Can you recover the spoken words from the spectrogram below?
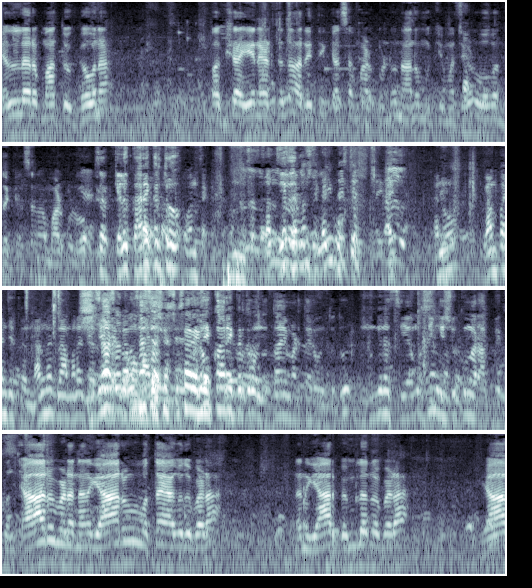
ಎಲ್ಲರ ಮಾತು ಗೌನ ಪಕ್ಷ ಏನ್ ಹೇಳ್ತದೋ ಆ ರೀತಿ ಕೆಲಸ ಮಾಡಿಕೊಂಡು ನಾನು ಮುಖ್ಯಮಂತ್ರಿಗಳು ಹೋಗುವಂತ ಕೆಲಸ ನಾವು ಮಾಡ್ಕೊಂಡು ಹೋಗ್ತೀವಿ ಸರ್ ಕೆಲವು ಕಾರ್ಯಕರ್ತರು ನಾನು ಗ್ರಾಮ ಪಂಚಾಯತ್ ನನ್ನ ಗ್ರಾಮನ ಗ್ರಾಮ ಕಾರ್ಯಕರ್ತರು ಒಂದು ಒತ್ತಾಯ ಮಾಡ್ತಾ ಇರುವಂತದ್ದು ಮುಂದಿನ ಸಿಎಂ ಸಿ ಕೆ ಶಿವಕುಮಾರ್ ಆಗ್ಬೇಕು ಅಂತ. ಯಾರು ಬೇಡ ನನಗೆ ಯಾರು ಒತ್ತಾಯ ಆಗೋದು ಬೇಡ. ನನಗೆ ಯಾರ ಬೆಂಬಲನೂ ಬೇಡ. ಯಾವ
